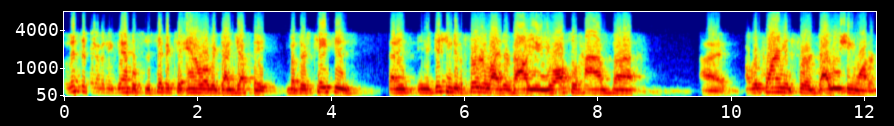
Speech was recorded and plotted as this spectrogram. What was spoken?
so this is a bit of an example specific to anaerobic digestate, but there's cases that in, in addition to the fertilizer value, you also have uh, uh, a requirement for dilution water.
